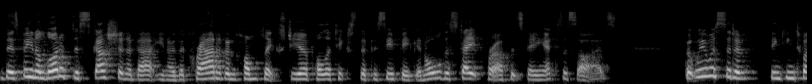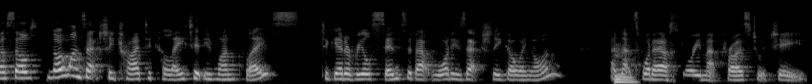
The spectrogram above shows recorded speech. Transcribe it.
There's been a lot of discussion about, you know, the crowded and complex geopolitics of the Pacific and all the statecraft that's being exercised. But we were sort of thinking to ourselves, no one's actually tried to collate it in one place to get a real sense about what is actually going on. And mm. that's what our story map tries to achieve.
